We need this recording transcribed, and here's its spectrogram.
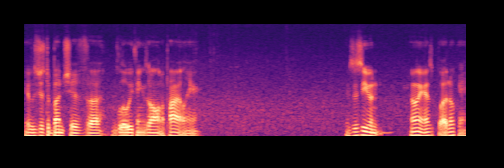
It was just a bunch of uh, glowy things all in a pile here. Is this even... Oh yeah, it's blood, okay.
